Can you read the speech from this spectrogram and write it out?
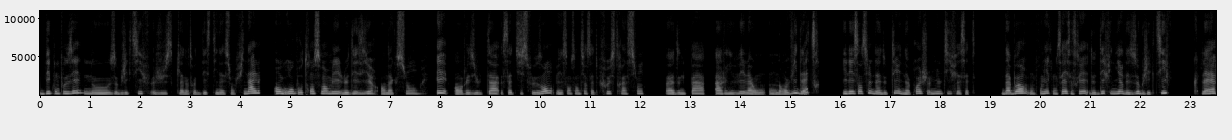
décomposer nos objectifs jusqu'à notre destination finale, en gros pour transformer le désir en action et en résultat satisfaisant et sans sentir cette frustration euh, de ne pas arriver là où on a envie d'être, il est essentiel d'adopter une approche multifacette. D'abord, mon premier conseil, ce serait de définir des objectifs clairs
